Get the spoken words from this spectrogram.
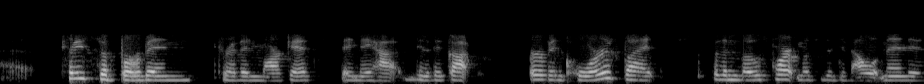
uh, pretty suburban driven markets. They may have, you know, they've got urban cores, but for the most part, most of the development is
